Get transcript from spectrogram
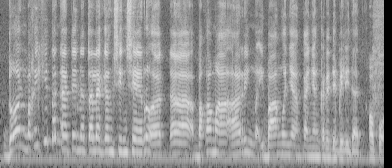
doon makikita natin na talagang sincero at ah, baka maaaring maibangon niya ang kanyang kredibilidad. Opo.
